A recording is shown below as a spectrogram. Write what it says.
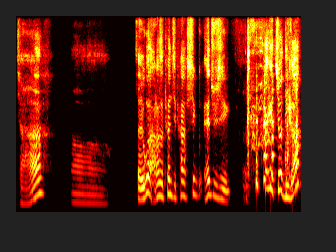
자, 어, 자, 요건 알아서 편집하시, 해주시, 하겠죠, 네가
